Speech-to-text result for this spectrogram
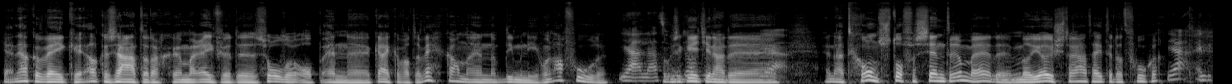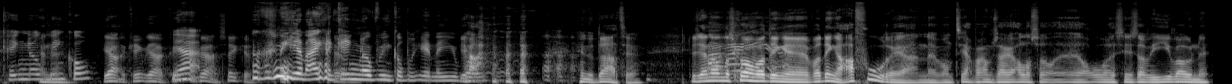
ja, en elke week, eh, elke zaterdag eh, maar even de zolder op en kijken wat er weg kan. En op die manier gewoon afvoeren. Ja, laten Ook eens een keertje naar, de, Ja. en naar het grondstoffencentrum, hè, de Mhm. Milieustraat heette dat vroeger. ja, en de kringloopwinkel. Ja, kring, ja, kring, Ja. ja. zeker. We kunnen hier een eigen kringloopwinkel beginnen hierboven. Ja, inderdaad. Hè. Dus en anders gewoon wat dingen, wat dingen afvoeren. Ja. En, want ja, waarom zou je alles al, eh, al eh, sinds dat we hier wonen,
